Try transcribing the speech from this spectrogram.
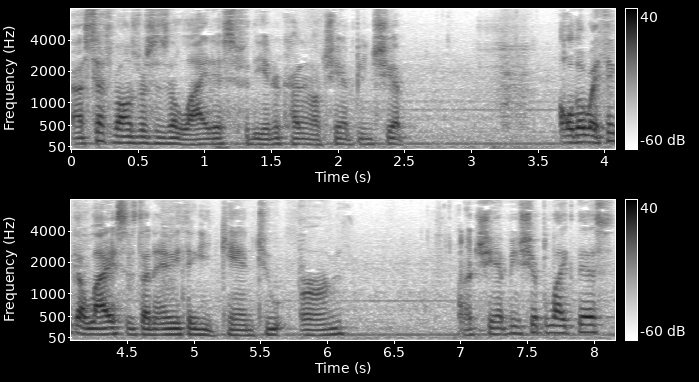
Uh, Seth Rollins versus Elias for the Intercontinental Championship. Although I think Elias has done anything he can to earn a championship like this,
